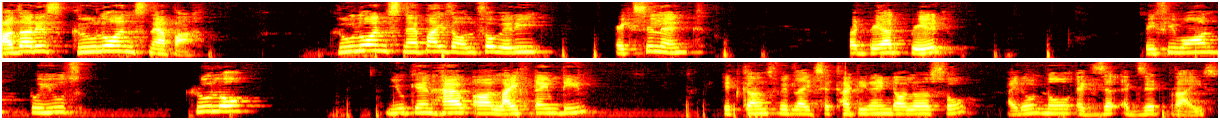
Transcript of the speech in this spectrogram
other is Crello and Snappa. Crello and Snappa is also very excellent, but they are paid. If you want to use Crello, you can have a lifetime deal. It comes with like say $39 or so. I don't know exact exact price.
